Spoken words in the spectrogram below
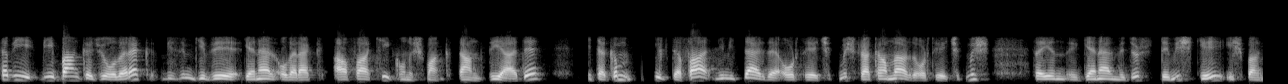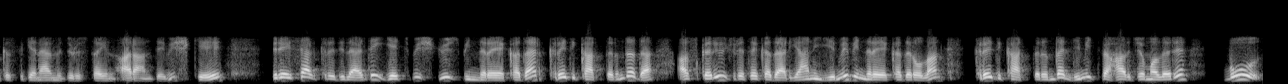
Tabii bir bankacı olarak bizim gibi genel olarak afaki konuşmaktan ziyade bir takım ilk defa limitler de ortaya çıkmış, rakamlar da ortaya çıkmış. Sayın Genel Müdür demiş ki, İş Bankası Genel Müdürü Sayın Aran demiş ki, bireysel kredilerde 70-100 bin liraya kadar, kredi kartlarında da asgari ücrete kadar yani 20 bin liraya kadar olan kredi kartlarında limit ve harcamaları bu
